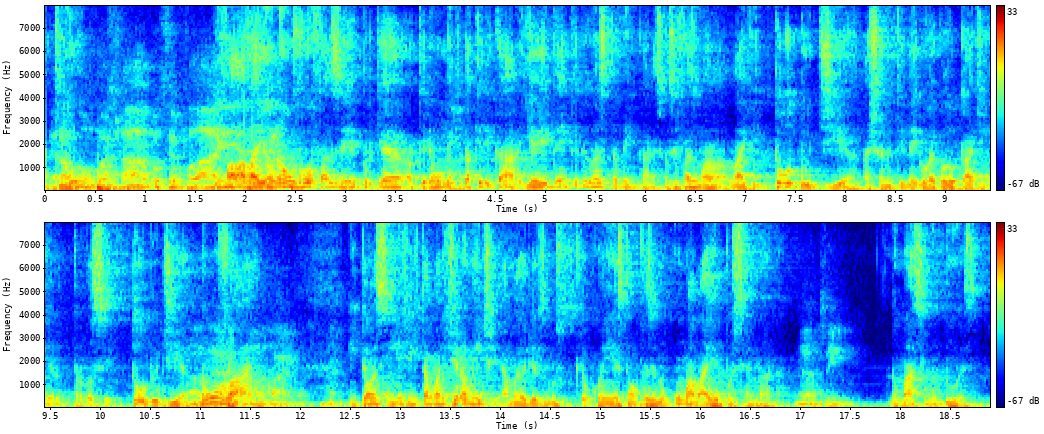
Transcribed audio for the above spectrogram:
Era aquilo um baixava o seu flyer. e falava, eu não vou fazer porque é aquele momento daquele cara. E aí tem aquele lance também, cara. Se você faz uma live todo dia, achando que nego vai colocar dinheiro pra você todo dia, Ah, não é, vai. Não vai. Então, assim, a gente tava, geralmente, a maioria dos músicos que eu conheço estavam fazendo uma live por semana, É, sim. no máximo duas.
